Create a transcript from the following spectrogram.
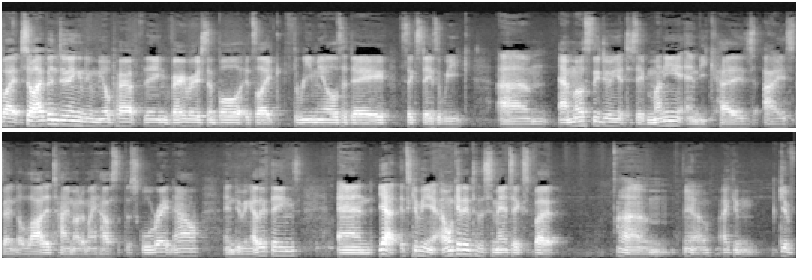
but so I've been doing a new meal prep thing. Very very simple. It's like three meals a day, six days a week. Um, I'm mostly doing it to save money and because I spend a lot of time out of my house at the school right now and doing other things. And yeah, it's convenient. I won't get into the semantics, but um, you know, I can give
